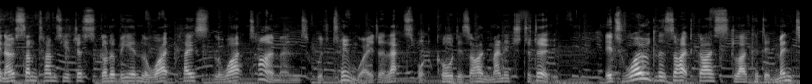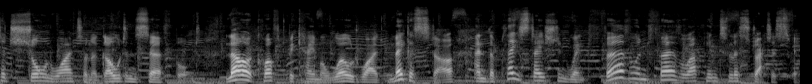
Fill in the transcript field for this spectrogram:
you know, sometimes you just gotta be in the right place at the right time, and with Tomb Raider, that's what core design managed to do. It rode the zeitgeist like a demented Shaun White on a golden surfboard. Lara Croft became a worldwide megastar, and the PlayStation went further and further up into the stratosphere.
